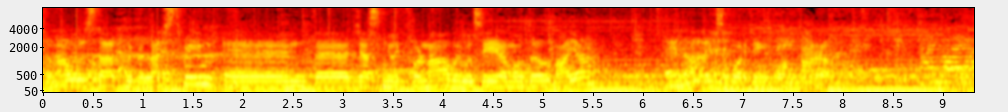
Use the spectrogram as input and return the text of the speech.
So now we'll start with the live stream and uh, just music for now. We will see a model, Maya, and Alex working on camera. Hi, Maya.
